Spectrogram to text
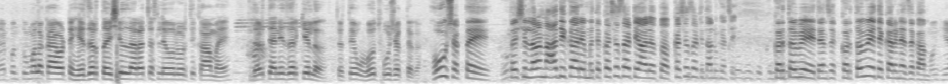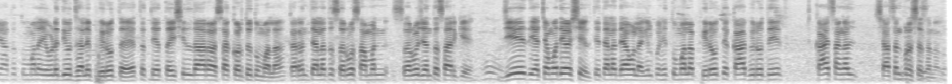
नाही पण तुम्हाला काय वाटतं हे जर तहसीलदाराच्याच लेवलवरती काम आहे जर त्यांनी जर केलं तर ते होत होऊ शकतं का? होऊ शकतंय. तहसीलदारांना अधिकार आहे मग ते कशासाठी आले होते? कशासाठी तालुक्याचे कर्तव्य आहे? त्यांचं कर्तव्य आहे ते करण्याचं काम. मग हे आता तुम्हाला एवढे दिवस झाले फिरवत आहे तर ते तहसीलदार असा करतो तुम्हाला कारण त्याला तर सर्वसामान्य सर्व जनता सारखी आहे. जे याच्यामध्ये असेल ते त्याला द्यावं लागेल पण हे तुम्हाला फिरवते का फिरवते काय सांगाल शासन प्रशासनाला?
